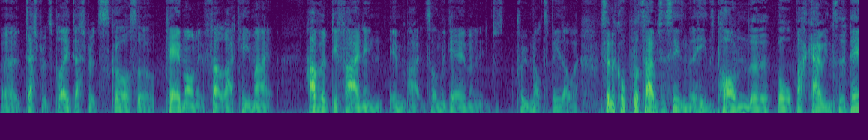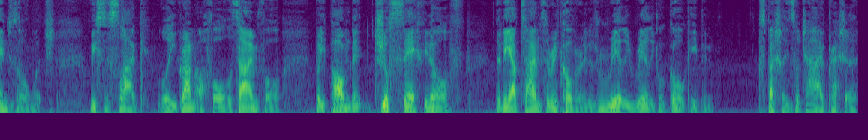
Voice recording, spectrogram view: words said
uh, desperate to play, desperate to score. So came on. It felt like he might have a defining impact on the game, and it just proved not to be that way. We've seen a couple of times this season that Heaton's pawned the ball back out into the danger zone, which we used to slag Lee Grant off all the time for. But he palmed it just safe enough that he had time to recover. It was really, really good goalkeeping, especially in such a high pressure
